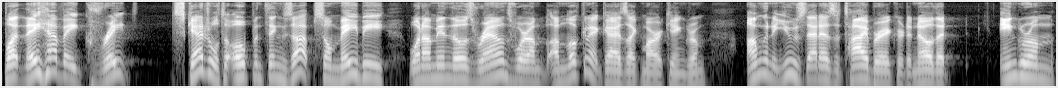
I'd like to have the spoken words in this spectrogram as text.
But they have a great schedule to open things up. So maybe when I'm in those rounds where I'm, I'm looking at guys like Mark Ingram, I'm going to use that as a tiebreaker to know that Ingram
